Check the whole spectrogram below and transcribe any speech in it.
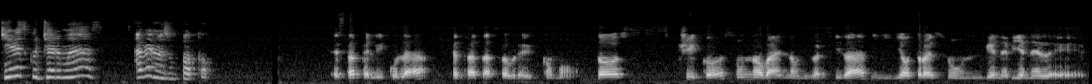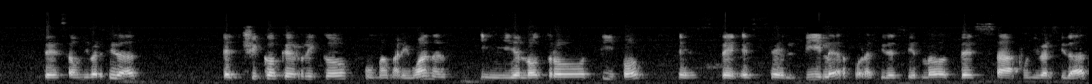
Quiero escuchar más. Háblanos un poco. Esta película se trata sobre como dos chicos, uno va en la universidad y otro es un viene viene de, de esa universidad. El chico que es rico fuma marihuana y el otro tipo este, es el dealer, por así decirlo, de esa universidad.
